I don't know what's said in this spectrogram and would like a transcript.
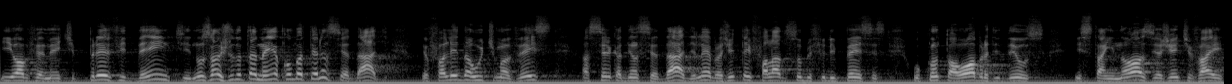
e, obviamente, previdente, nos ajuda também a combater a ansiedade. Eu falei da última vez acerca de ansiedade, lembra? A gente tem falado sobre Filipenses, o quanto a obra de Deus está em nós e a gente vai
